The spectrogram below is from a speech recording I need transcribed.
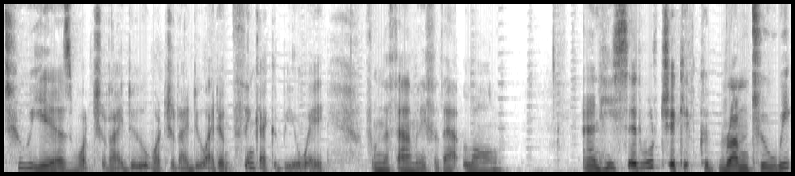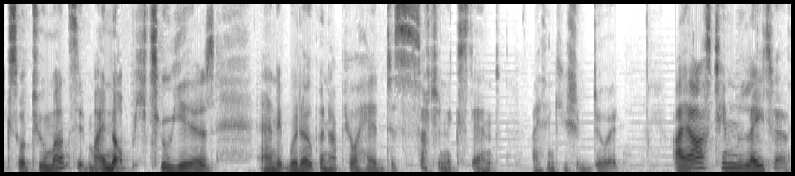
two years. What should I do? What should I do? I don't think I could be away from the family for that long. And he said, Well, Chick, it could run two weeks or two months. It might not be two years. And it would open up your head to such an extent. I think you should do it. I asked him later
